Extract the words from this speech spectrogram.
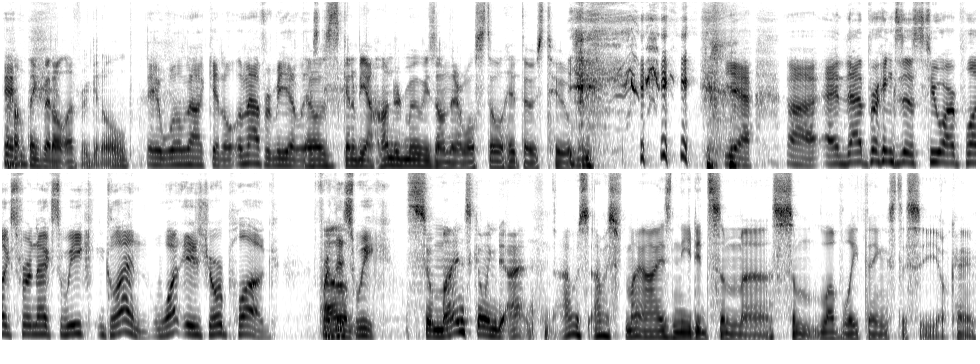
don't think that'll ever get old. it will not get old. Not for me, at least. There was going to be a hundred movies on there. We'll still hit those two. yeah. Uh, and that brings us to our plugs for next week. Glenn, what is your plug for this Um, week? So mine's going to. I, I was. I was. My eyes needed some. Uh, some lovely things to see. Okay.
